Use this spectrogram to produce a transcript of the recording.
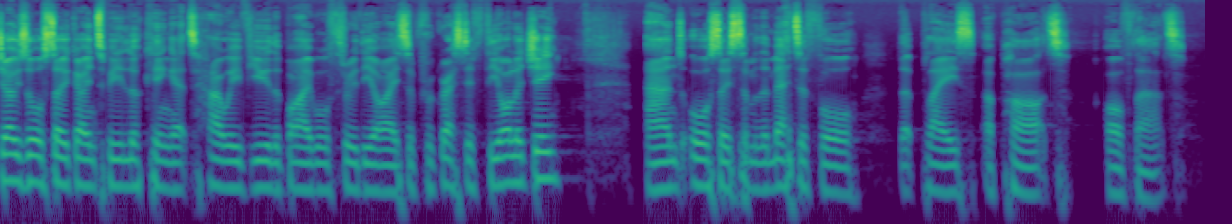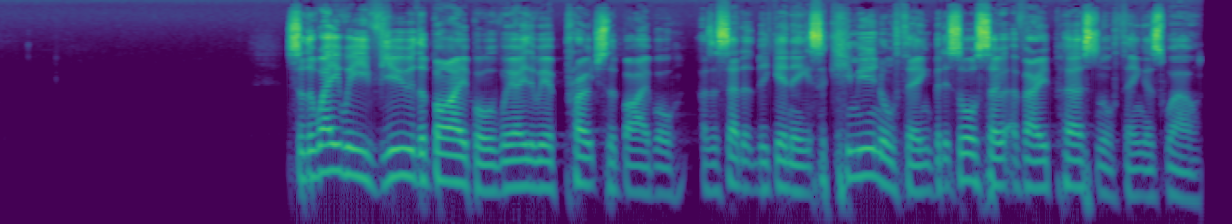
Joe's also going to be looking at how we view the Bible through the eyes of progressive theology and also some of the metaphor that plays a part of that. So, the way we view the Bible, the way that we approach the Bible, as I said at the beginning, it's a communal thing, but it's also a very personal thing as well.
